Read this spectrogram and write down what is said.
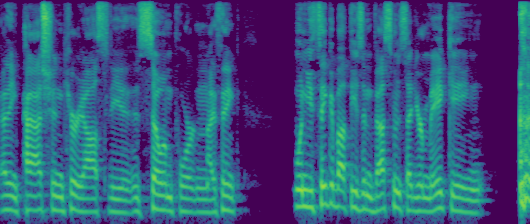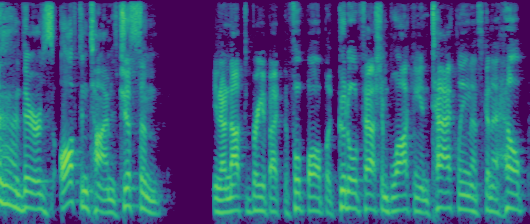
I think passion, curiosity is so important. I think when you think about these investments that you're making, there's oftentimes just some, you know, not to bring it back to football, but good old fashioned blocking and tackling that's going to help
